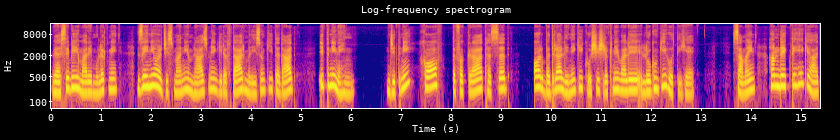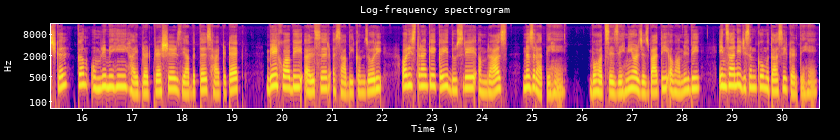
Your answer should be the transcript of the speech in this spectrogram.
ویسے بھی ہمارے ملک میں ذہنی اور جسمانی امراض میں گرفتار مریضوں کی تعداد اتنی نہیں، جتنی خوف، تفکرات، حسد اور بدلہ لینے کی کوشش رکھنے والے لوگوں کی ہوتی ہے۔ سامعین، ہم دیکھتے ہیں کہ آج کل کم عمر میں ہی ہائی بلڈ پریشر، ذیابطس، ہارٹ اٹیک بے خوابی السر، اعصابی کمزوری اور اس طرح کے کئی دوسرے امراض نظر آتے ہیں۔ بہت سے ذہنی اور جذباتی عوامل بھی انسانی جسم کو متاثر کرتے ہیں۔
